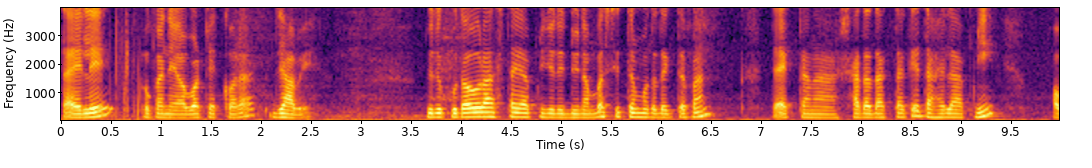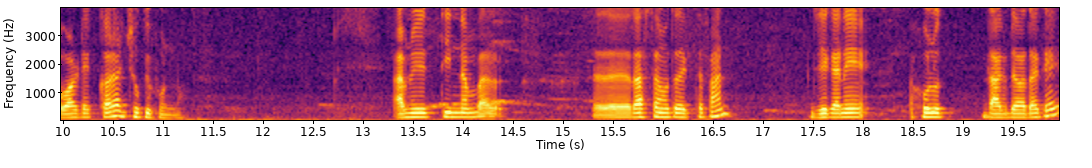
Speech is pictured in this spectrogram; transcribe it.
তাইলে ওখানে ওভারটেক করা যাবে। যদি কোথাও রাস্তায় আপনি যদি দুই নাম্বার চিত্রের মতো দেখতে পান, তা একটা না সাদা দাগ থাকে, তাহলে আপনি ওভারটেক করা ঝুঁকিপূর্ণ। আপনি তিন নাম্বার রাস্তার মতো দেখতে পান, যেখানে হলুদ দাগ দেওয়া থাকে,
